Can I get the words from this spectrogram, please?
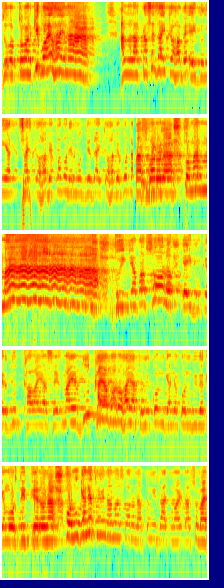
যুবক, তোমার কি ভয় হয় না? আল্লাহর কাছে যাইতে হবে, এই দুনিয়া ছাড়তে হবে, কবরের মধ্যে যাইতে হবে, গোটা মাস পড়ো না। তোমার মা দুইটা বছর এই বুকের দুধ খাওয়াই আছে। মায়ের দুধ খায়া বড় হয় তুমি কোন জ্ঞানে কোন বিবেকে মসজিদ চেনো না? কোন জ্ঞানে তুমি নামাজ পড়ো না? তুমি রাত নয়টার সময়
